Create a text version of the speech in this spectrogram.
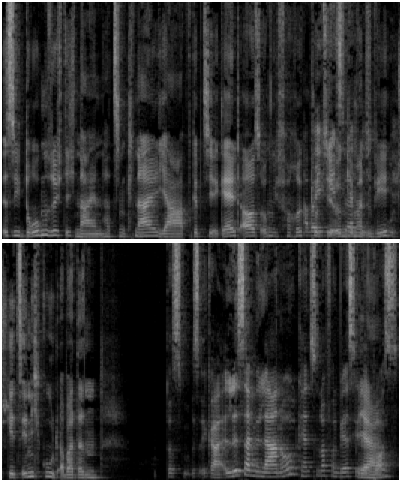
ist sie drogensüchtig? Nein. Hat sie einen Knall? Ja. Gibt sie ihr Geld aus? Irgendwie verrückt? Aber Tut sie irgendjemandem weh? gut. Geht's ihr nicht gut, aber dann, Das ist egal. Alyssa Milano, kennst du noch von Wer ist hier Ja. der Boss?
